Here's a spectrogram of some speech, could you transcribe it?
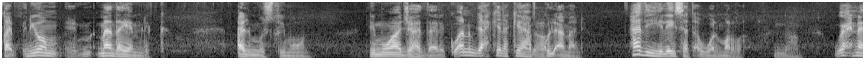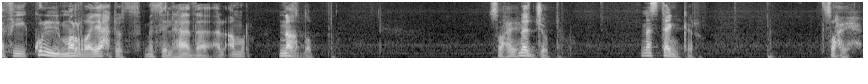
طيب اليوم ماذا يملك المسلمون لمواجهة ذلك؟ وأنا بدي أحكي لك إياها نعم. بكل أمانة. هذه ليست أول مرة. نعم. وإحنا في كل مرة يحدث مثل هذا الأمر نغضب. صحيح. نجب. نستنكر. صحيح.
